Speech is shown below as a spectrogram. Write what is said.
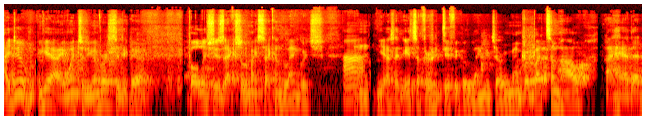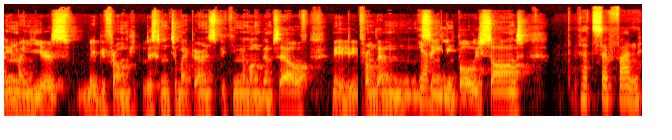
I do. Yeah, I went to the university there. Polish is actually my second language. Ah. And yes, it's a very difficult language, I remember. But somehow I had that in my years, maybe from listening to my parents speaking among themselves, maybe from them yeah. singing Polish songs. That's so fun.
